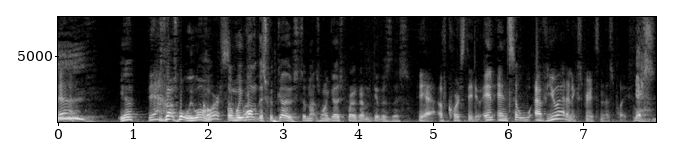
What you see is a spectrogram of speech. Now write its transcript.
yeah. yeah? Yeah. 'Cause that's what we want. course, and we want this with ghosts, and that's why ghost programs give us this. Yeah, of course they do. And, and so, have you had an experience in this place? Yes.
